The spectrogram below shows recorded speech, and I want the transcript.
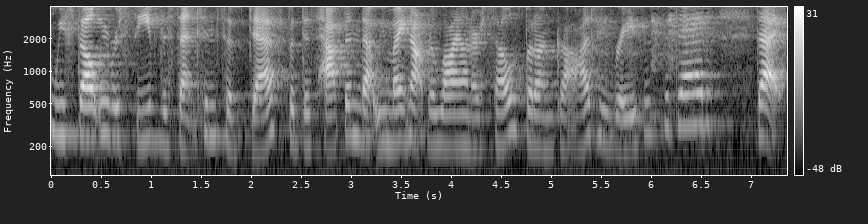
we felt we received the sentence of death, but this happened that we might not rely on ourselves, but on God who raises the dead. That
